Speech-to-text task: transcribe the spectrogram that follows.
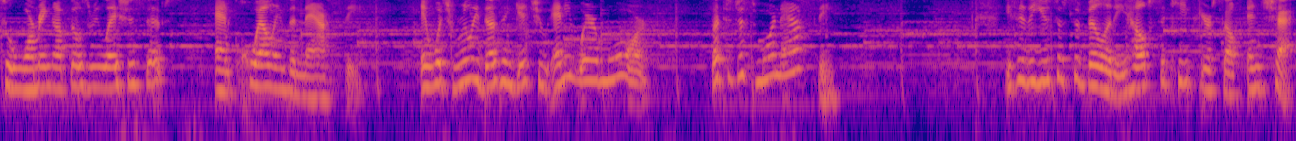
to warming up those relationships and quelling the nasty, in which really doesn't get you anywhere more, but to just more nasty. You see, the use of civility helps to keep yourself in check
